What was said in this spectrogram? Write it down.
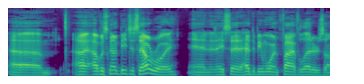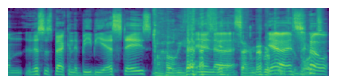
um, I, I was going to be just Elroy, and they said it had to be more than five letters. On this was back in the BBS days. Oh yes, And, uh, yes, I remember. yeah, and so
